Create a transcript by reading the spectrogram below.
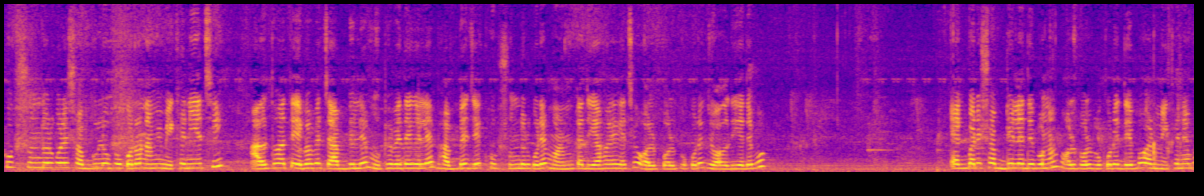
খুব সুন্দর করে সবগুলো উপকরণ আমি মেখে নিয়েছি। আলতো হাতে এভাবে চাপ দিলে, মুঠে বেঁধে গেলে ভাববে যে খুব সুন্দর করে মরমটা দেওয়া হয়ে গেছে। অল্প অল্প করে জল দিয়ে দেব। একবারে সব ঢেলে দেব না, অল্প অল্প করে দেব আর মেখে নেব।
